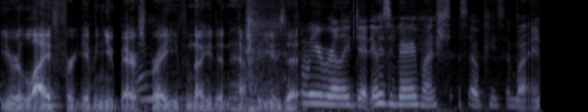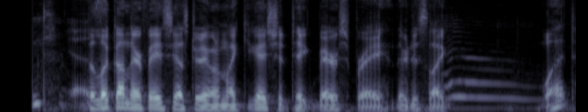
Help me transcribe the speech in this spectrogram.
your life for giving you bear spray, even though you didn't have to use it. we really did. It was very much so peace of mind. The look on their face yesterday when I'm like, you guys should take bear spray. They're just like, what?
